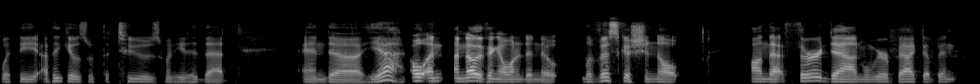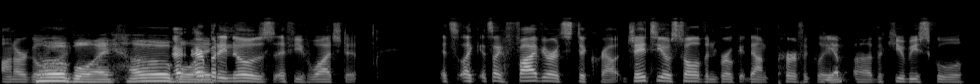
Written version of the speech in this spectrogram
with the I think it was with the twos when he did that. And uh, yeah. Oh, and another thing I wanted to note: Laviska Shenault on that third down when we were backed up in on our goal Oh line. boy. Oh boy. Everybody knows if you've watched it. It's like it's like a five yard stick route. JT O'Sullivan broke it down perfectly. Yep. Uh, the QB School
